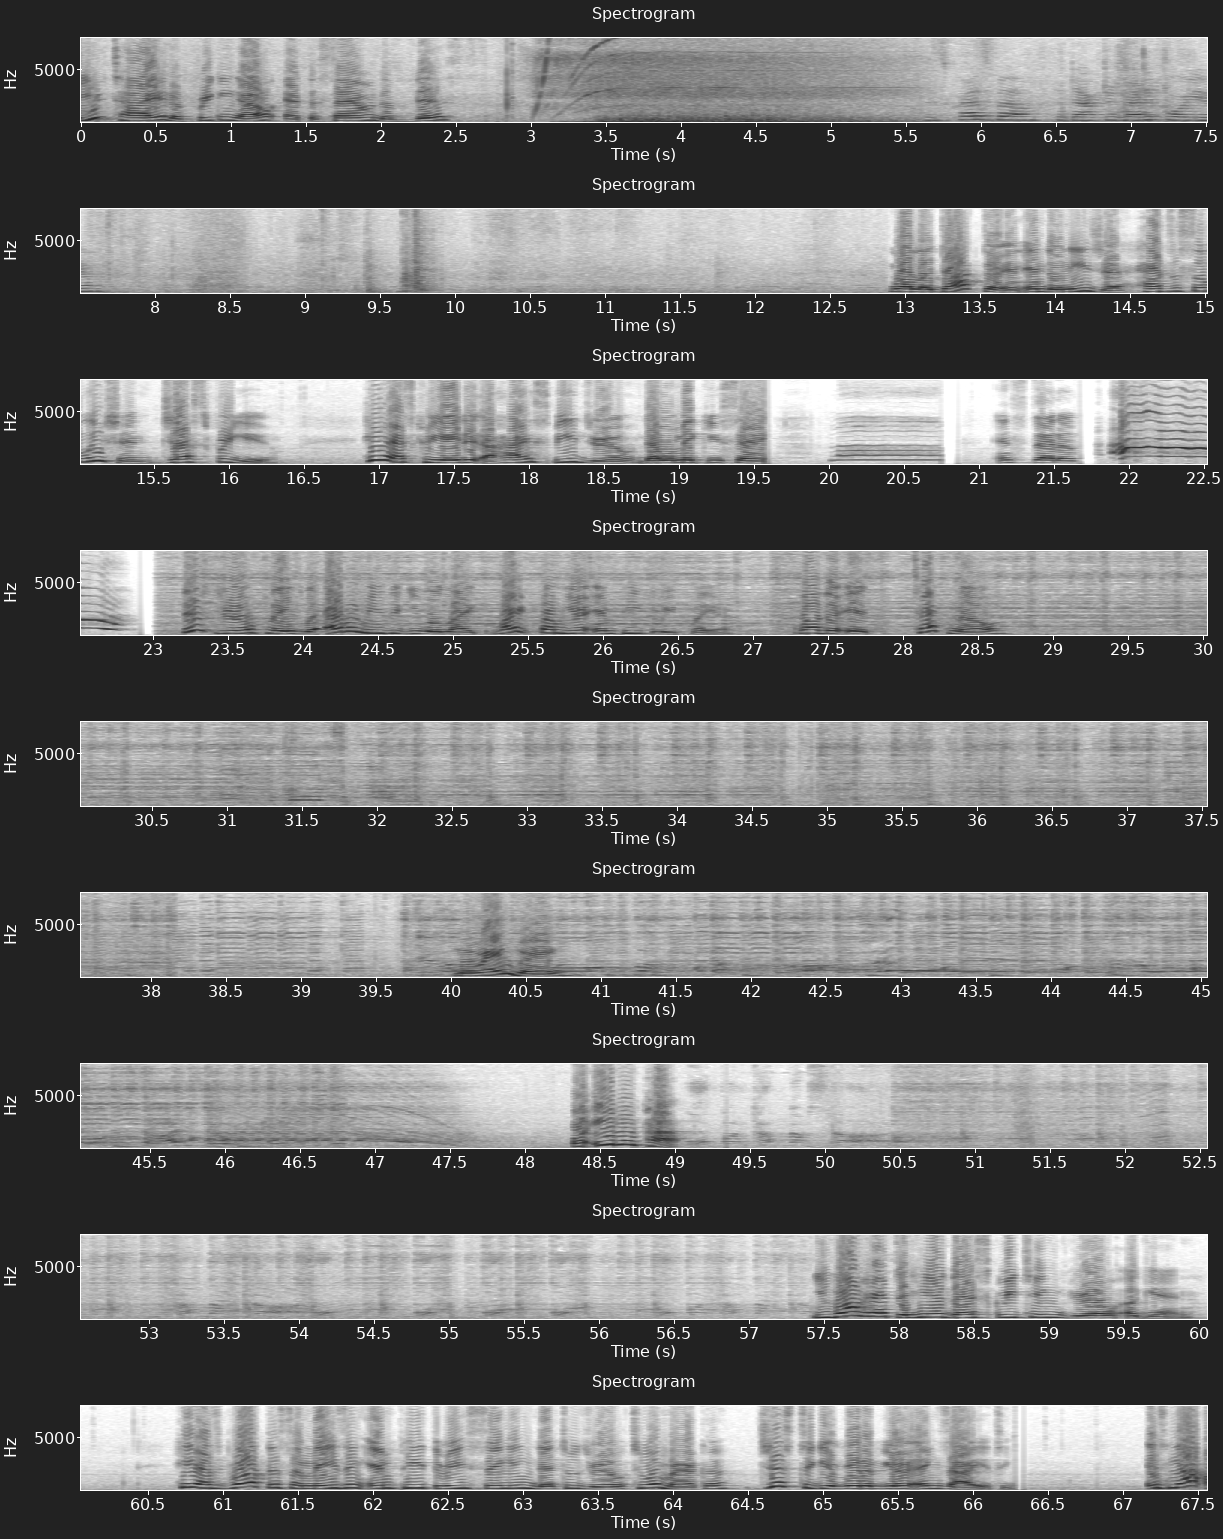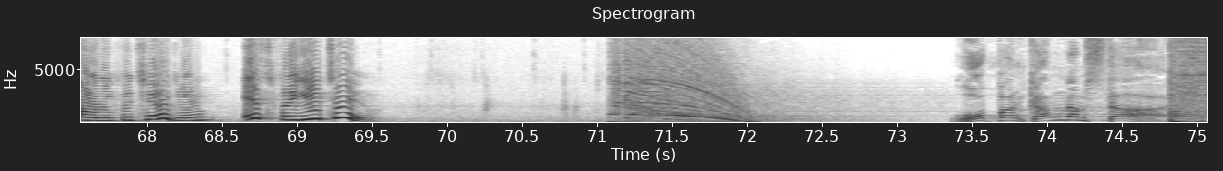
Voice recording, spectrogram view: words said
Are you tired of freaking out at the sound of this? Miss Cresbo, the doctor's ready for you. Well, a doctor in Indonesia has a solution just for you. He has created a high-speed drill that will make you say la instead of ah. This drill plays whatever music you will like right from your MP3 player, whether it's techno, merengue, or even pop. You won't have to hear that screeching drill again. He has brought this amazing MP3 singing dental drill to America just to get rid of your anxiety. It's not only for children, it's for you too. Open Gangnam Style.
